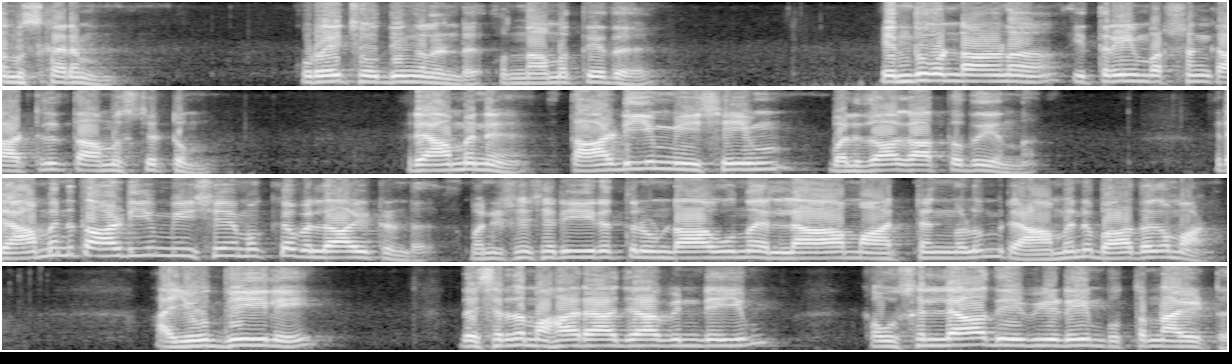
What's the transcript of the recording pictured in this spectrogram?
നമസ്കാരം. കുറേ ചോദ്യങ്ങളുണ്ട്. ഒന്നാമത്തേത് എന്തുകൊണ്ടാണ് ഇത്രയും വർഷം കാട്ടിൽ താമസിച്ചിട്ടും രാമന് താടിയും മീശയും വലുതാകാത്തത് എന്ന്? രാമന് താടിയും മീശയുമൊക്കെ വലുതായിട്ടുണ്ട്. മനുഷ്യ ശരീരത്തിൽ ഉണ്ടാകുന്ന എല്ലാ മാറ്റങ്ങളും രാമന് ബാധകമാണ്. അയോധ്യയിലെ ദശരഥ മഹാരാജാവിന്റെയും കൗസല്യാദേവിയുടെയും പുത്രനായിട്ട്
